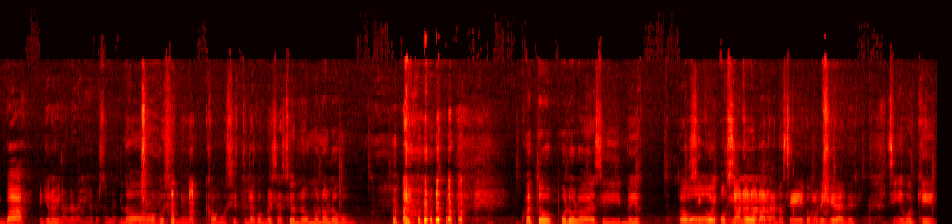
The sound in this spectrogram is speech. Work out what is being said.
Va, yo no vine a hablar de mi vida personal. No, pues no, ¿cómo hiciste una conversación? No es un monólogo. ¿Cuántos pololos así medio tóxicos Oh, o no, no, no, no, psicópatas, no, no. sé, como le quieran decir? Sí, porque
